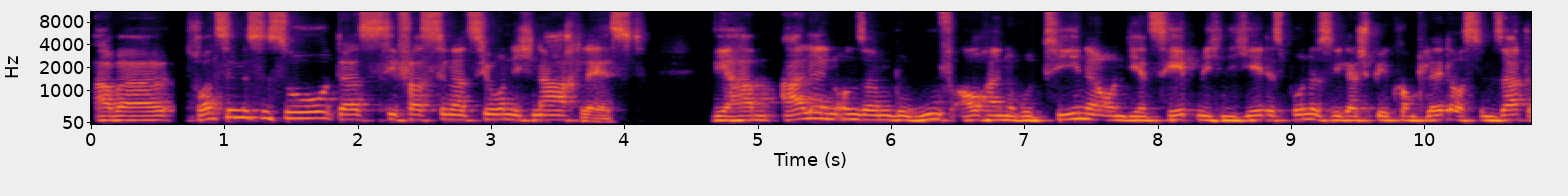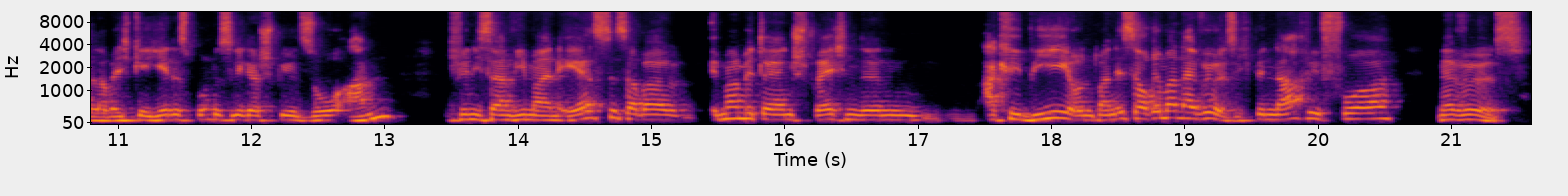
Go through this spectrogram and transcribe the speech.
aber trotzdem ist es so, dass die Faszination nicht nachlässt. Wir haben alle in unserem Beruf auch eine Routine und jetzt hebt mich nicht jedes Bundesligaspiel komplett aus dem Sattel, aber ich gehe jedes Bundesligaspiel so an. Ich will nicht sagen wie mein erstes, aber immer mit der entsprechenden Akribie und man ist auch immer nervös. Ich bin nach wie vor nervös.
